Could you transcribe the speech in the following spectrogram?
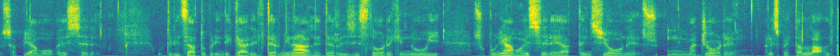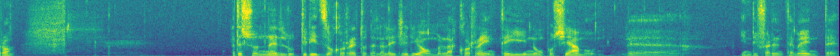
sappiamo essere utilizzato per indicare il terminale del resistore che noi supponiamo essere a tensione maggiore rispetto all'altro. Adesso nell'utilizzo corretto della legge di Ohm la corrente I non possiamo eh, indifferentemente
